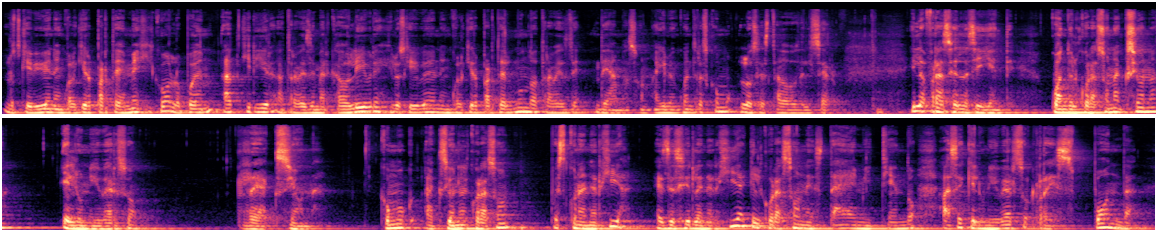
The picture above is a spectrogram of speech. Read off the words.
los que viven en cualquier parte de México lo pueden adquirir a través de Mercado Libre y los que viven en cualquier parte del mundo a través de, de Amazon. Ahí lo encuentras como los estados del ser. Y la frase es la siguiente. Cuando el corazón acciona, el universo reacciona. ¿Cómo acciona el corazón? Pues con energía, es decir, la energía que el corazón está emitiendo hace que el universo responda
